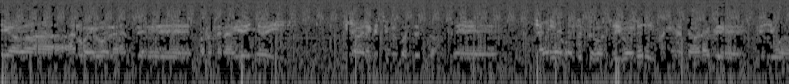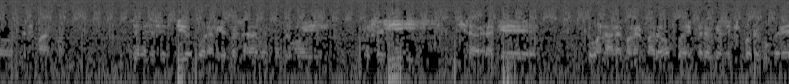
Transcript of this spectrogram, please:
llegaba a nueve horas antes del parque navideño y, y, la verdad que estoy muy contento. Eh, ya venía contento con seis goles y imagínate ahora que, que llevo tres más. ¿no? En ese sentido, por aquí pasada me encuentro muy, muy feliz y, y, la verdad que, que, bueno, ahora con el parón, pues espero que el equipo recupere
